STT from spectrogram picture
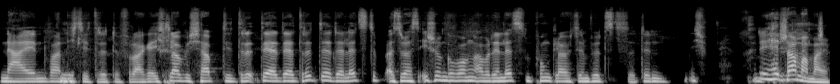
Nein, war nicht die dritte Frage. Ich glaube, ich habe die der der dritte, der letzte, also du hast eh schon gewonnen, aber den letzten Punkt, glaube ich, den wird's, den ich. Den schauen wir mal,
